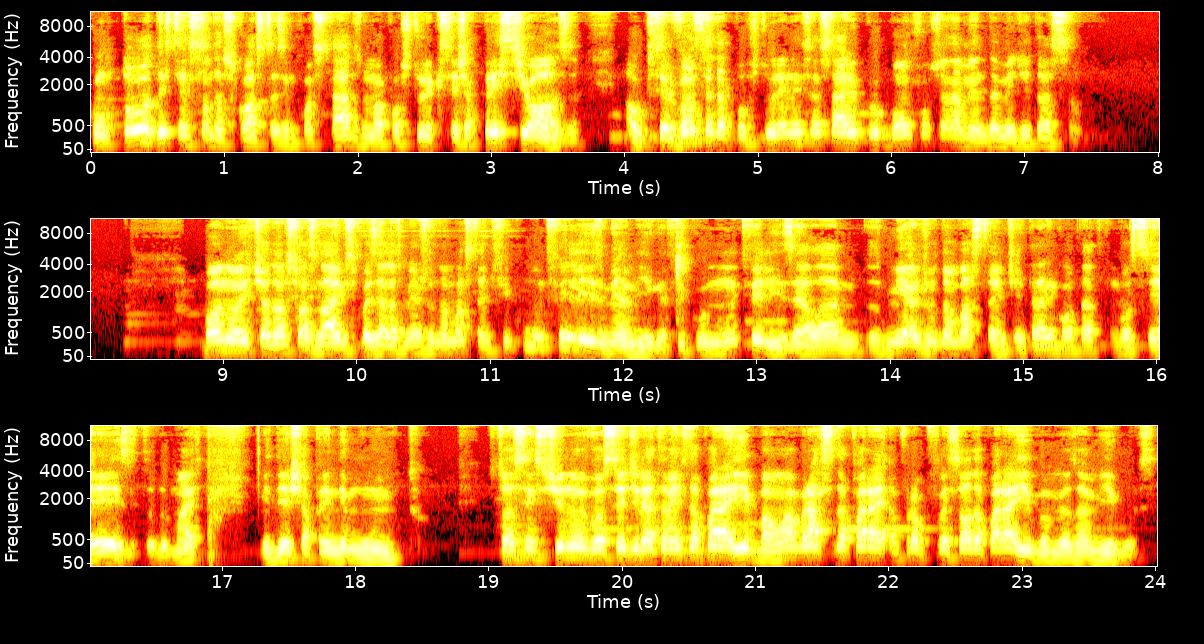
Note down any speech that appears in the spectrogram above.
com toda a extensão das costas encostadas, numa postura que seja preciosa. A observância da postura é necessária para o bom funcionamento da meditação. Boa noite, adoro suas lives, pois elas me ajudam bastante. Fico muito feliz, minha amiga, fico muito feliz. Elas me ajudam bastante. Entrar em contato com vocês e tudo mais me deixa aprender muito. Estou assistindo você diretamente da Paraíba. Um abraço para o pessoal da Paraíba, meus amigos.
